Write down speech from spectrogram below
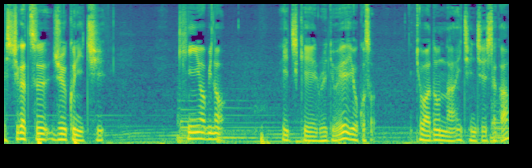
7月19日金曜日の HK ラディオへようこそ。今日はどんな一日でしたか？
